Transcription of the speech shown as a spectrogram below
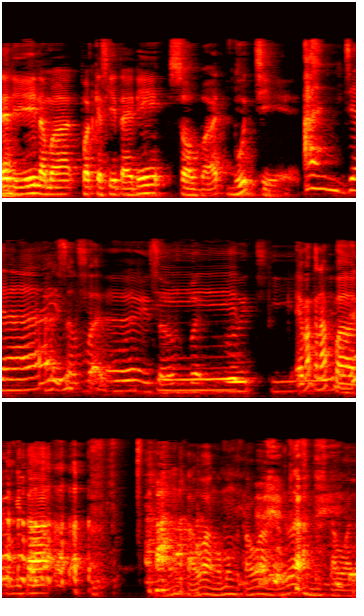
Jadi nama podcast kita ini Sobat Bucin. Anjay, sobat Anjay, Sobat bucin. Bucin. Emang kenapa kok kita ngomong ketawa, ngomong ketawa, jelas sama ketawa.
